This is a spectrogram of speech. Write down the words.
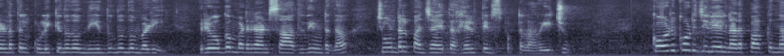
വെള്ളത്തിൽ കുളിക്കുന്നതും നീന്തുന്നതും വഴി രോഗം പടരാൻ സാധ്യതയുണ്ടെന്ന് ചൂണ്ടൽ പഞ്ചായത്ത് ഹെൽത്ത് ഇൻസ്പെക്ടർ അറിയിച്ചു. കോഴിക്കോട് ജില്ലയിൽ നടപ്പാക്കുന്ന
